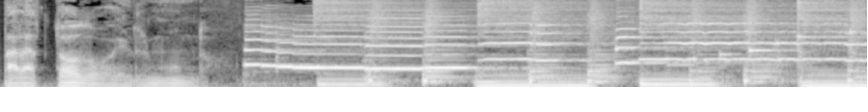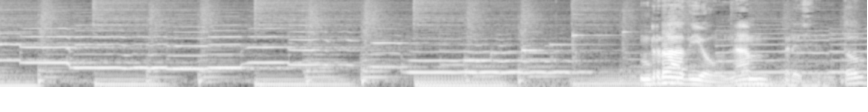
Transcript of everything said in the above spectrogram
para todo el mundo. Radio UNAM presentó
